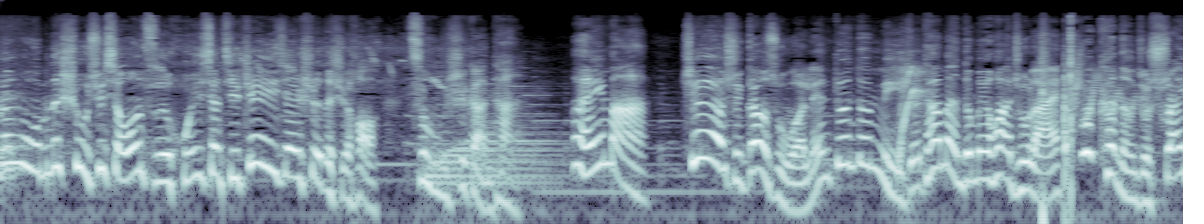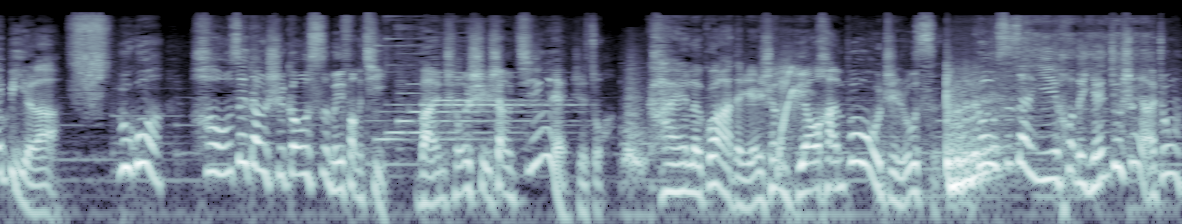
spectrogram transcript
当我们的数学小王子回想起这件事的时候，总是感叹：哎呀妈！这要是告诉我，连墩墩、米德他们都没画出来，我可能就摔笔了。不过好在当时高斯没放弃，完成了史上惊人之作，开了挂的人生彪悍不止如此。高斯在以后的研究生涯中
